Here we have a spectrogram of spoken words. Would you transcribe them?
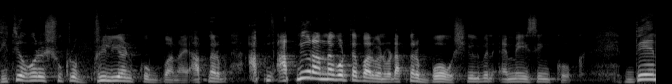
দ্বিতীয় ঘরের শুক্র ব্রিলিয়ান্ট কুক বানায়। আপনার আপনিও রান্না করতে পারবেন বাট আপনার বউ she will been amazing cook then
